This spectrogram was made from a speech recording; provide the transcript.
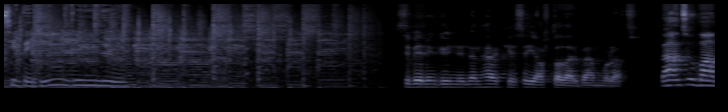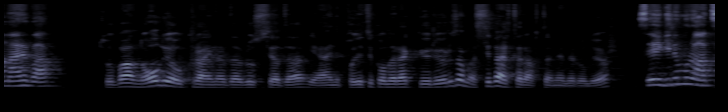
Siber'in Günlüğü Siber'in günlüğünden herkese yaftalar. Ben Murat. Ben Tuğba, merhaba. Tuğba ne oluyor Ukrayna'da, Rusya'da? Yani politik olarak görüyoruz ama siber tarafta neler oluyor? Sevgili Murat,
